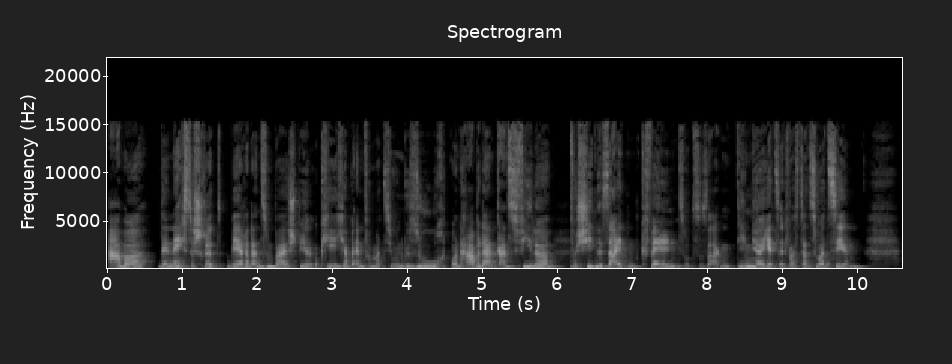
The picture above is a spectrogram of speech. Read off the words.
Aber der nächste Schritt wäre dann zum Beispiel, okay, ich habe Informationen gesucht und habe dann ganz viele verschiedene Seiten, Quellen sozusagen, die mir jetzt etwas dazu erzählen.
